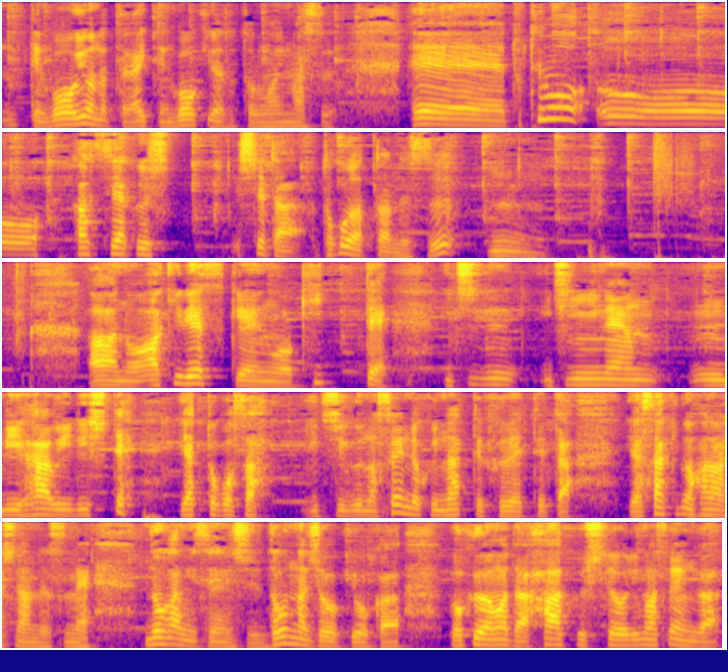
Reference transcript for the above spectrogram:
1.54だったか1.59だったと思います。えー、とても、活躍してたとこだったんです。うん。あの、アキレス腱を切って、1、1、2年リハビリして、やっとこさ、一軍の戦力になってくれてた矢先の話なんですね。野上選手、どんな状況か、僕はまだ把握しておりませんが、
